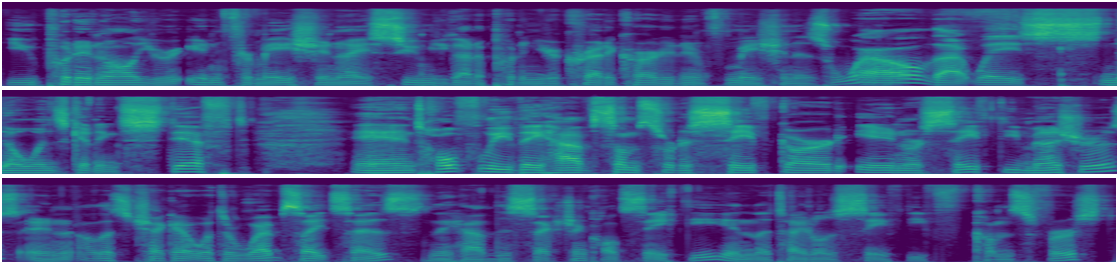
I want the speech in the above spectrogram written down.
you put in all your information. I assume you got to put in your credit card information as well. That way, no one's getting stiffed. And hopefully they have some sort of safeguard in or safety measures. And uh, let's check out what their website says. They have this section called safety, and the title is Safety Comes First.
